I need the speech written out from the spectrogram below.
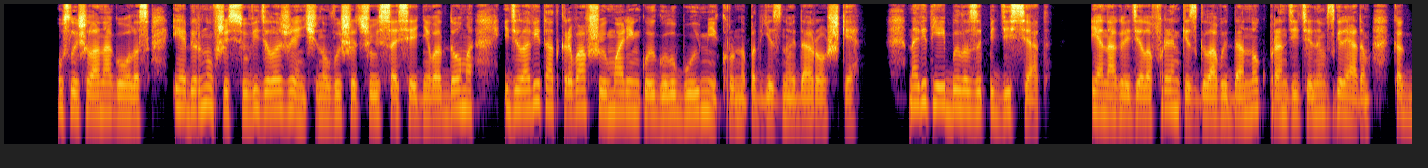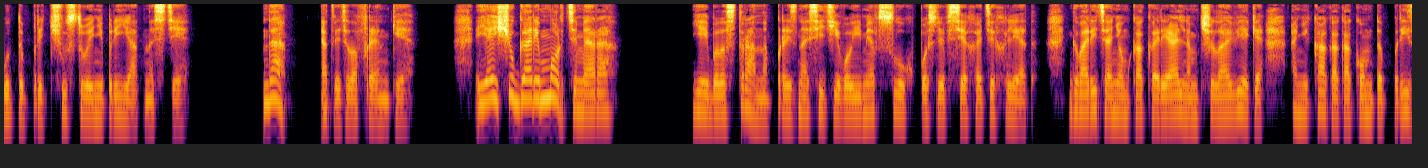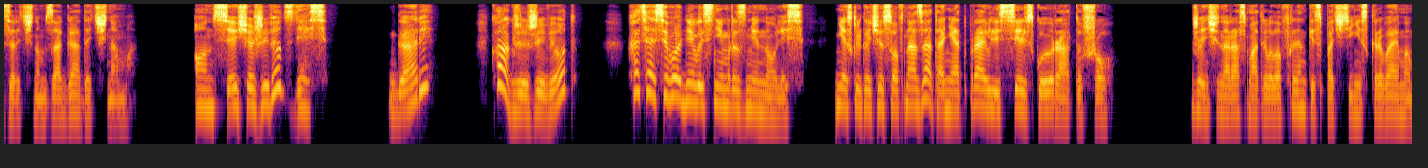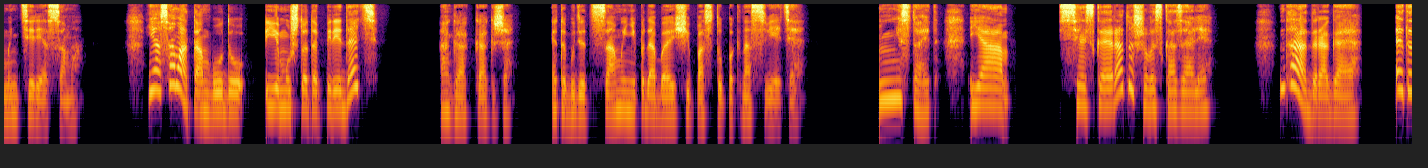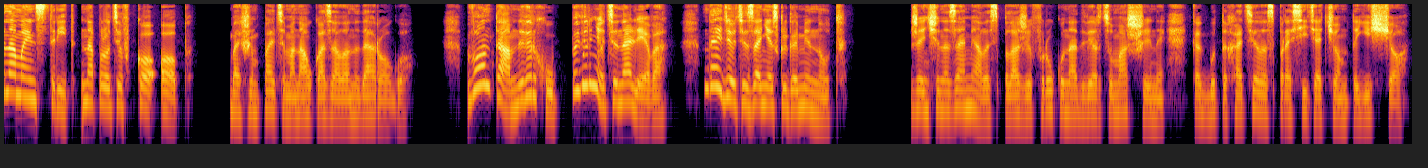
Услышала она голос и, обернувшись, увидела женщину, вышедшую из соседнего дома и деловито открывавшую маленькую голубую микру на подъездной дорожке. На вид ей было за пятьдесят, и она глядела Фрэнки с головы до ног пронзительным взглядом, как будто предчувствуя неприятности. «Да», — ответила Фрэнки. «Я ищу Гарри Мортимера». Ей было странно произносить его имя вслух после всех этих лет, говорить о нем как о реальном человеке, а не как о каком-то призрачном, загадочном. «Он все еще живет здесь?» «Гарри? Как же живет? Хотя сегодня вы с ним разминулись. Несколько часов назад они отправились в сельскую ратушу». Женщина рассматривала Фрэнки с почти нескрываемым интересом. «Я сама там буду. Ему что-то передать?» «Ага, как же. Это будет самый неподобающий поступок на свете. «Не стоит. Я... Сельская ратуша, вы сказали?» «Да, дорогая. Это на Мейн-стрит, напротив Ко-Оп». Большим пальцем она указала на дорогу. «Вон там, наверху, повернете налево. Дойдете за несколько минут». Женщина замялась, положив руку на дверцу машины, как будто хотела спросить о чем то еще.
